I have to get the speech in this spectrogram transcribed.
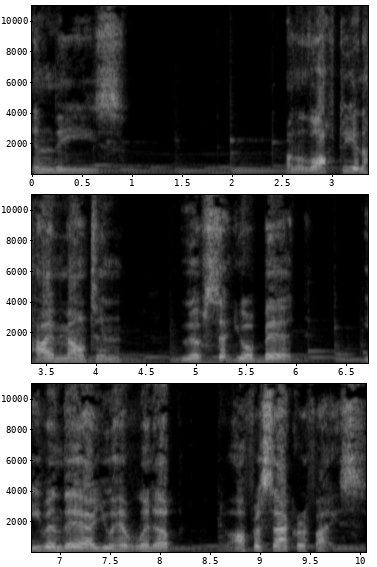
in these? On the lofty and high mountain you have set your bed. Even there you have went up to offer sacrifice.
